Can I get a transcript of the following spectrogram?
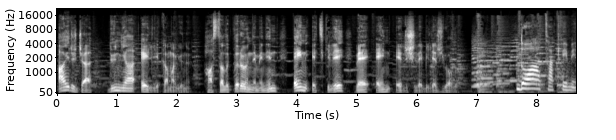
ayrıca Dünya El Yıkama Günü. Hastalıkları önlemenin en etkili ve en erişilebilir yolu. Doğa Takvimi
